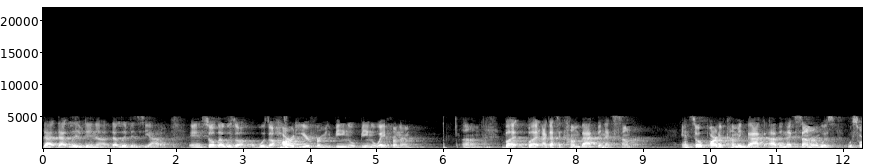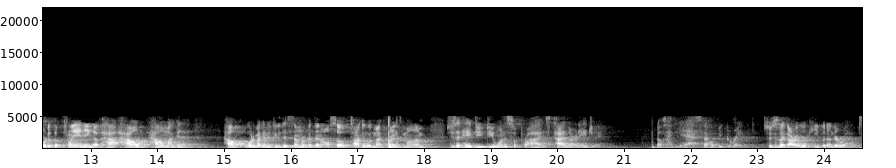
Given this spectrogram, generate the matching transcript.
that that lived in uh, that lived in Seattle, and so that was a was a hard year for me being being away from them. Um, but but I got to come back the next summer. And so part of coming back uh, the next summer was, was sort of the planning of how, how, how am I going to How, what am I going to do this summer? But then also talking with my friend's mom, she said, hey, do, do you want to surprise Tyler and AJ? And I was like, yes, that would be great. So she's like, all right, we'll keep it under wraps.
